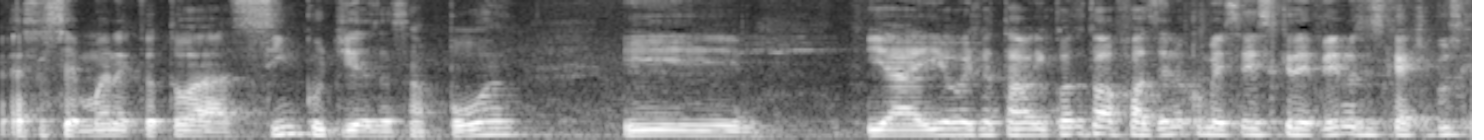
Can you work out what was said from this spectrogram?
essa semana, que eu tô há cinco dias nessa porra. E. E aí hoje eu tava. Enquanto eu tava fazendo, eu comecei a escrever nos sketchbooks,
